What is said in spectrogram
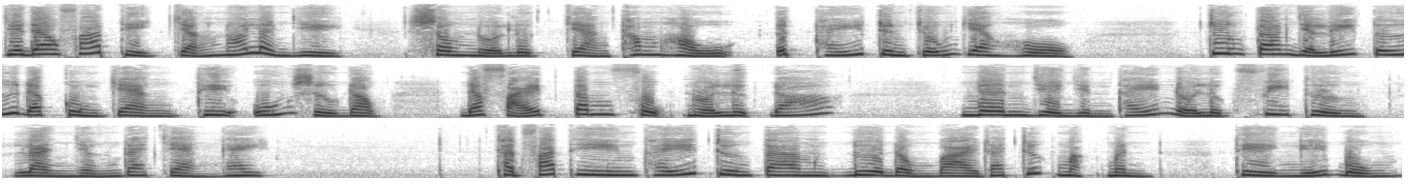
Về đao pháp thì chẳng nói làm gì, song nội lực chàng thâm hậu, ít thấy trên chốn giang hồ. Trương tam và lý tứ đã cùng chàng thi uống rượu độc, đã phải tâm phục nội lực đó, nên vừa nhìn thấy nội lực phi thường là nhận ra chàng ngay. Thạch phá thiên thấy trương tam đưa đồng bài ra trước mặt mình, thì nghĩ bụng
